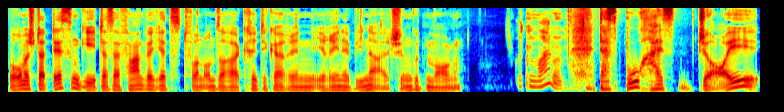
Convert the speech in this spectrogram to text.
Worum es stattdessen geht, das erfahren wir jetzt von unserer Kritikerin Irene Bienal. Schönen guten Morgen. Guten Morgen. Das Buch heißt Joy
